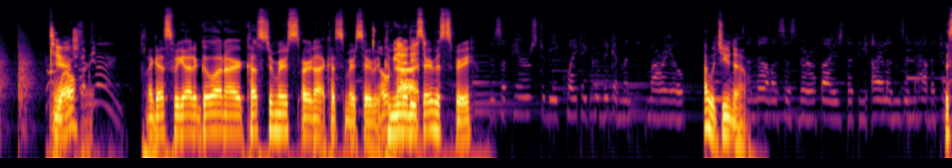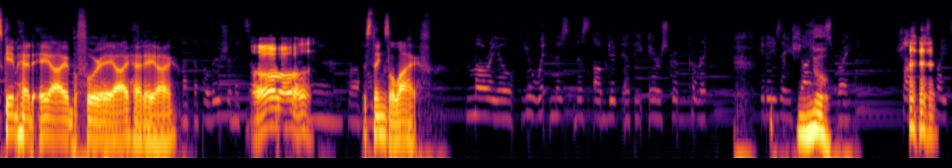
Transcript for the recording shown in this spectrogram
terrifying. Adjourned. I guess we gotta go on our customers or not customer service, Oh, community God. service spree. This appears to be quite a predicament, Mario. How would you know? That the island's inhabitants This game had AI before AI had AI. but the pollution itself Oh. is the main problem. This thing's alive. Mario, you witnessed this object at the airstrip, correct? It is a shiny sprite.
